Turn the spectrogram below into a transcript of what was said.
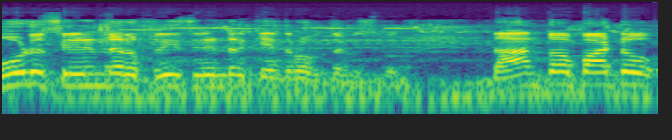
మూడు సిలిండర్ ఫ్రీ సిలిండర్ కేంద్ర ప్రభుత్వం ఇస్తుంది దాంతోపాటు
